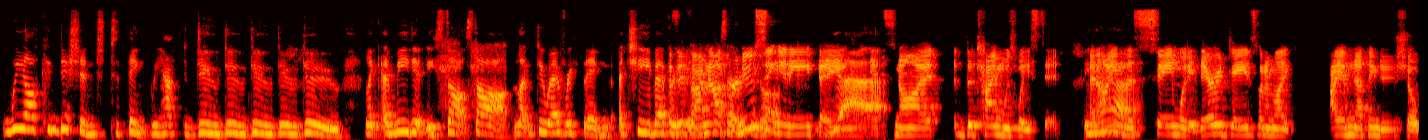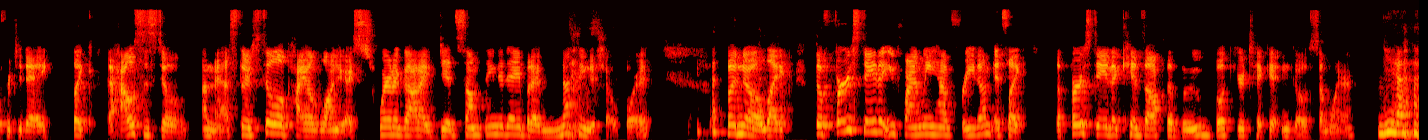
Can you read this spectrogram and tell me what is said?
we are conditioned to think we have to do, do, do, do, do, like immediately start, start, like do everything, achieve everything. If I'm not producing anything, yeah. it's not the time was wasted. And yeah. I'm the same way. There are days when I'm like, I have nothing to show for today like the house is still a mess. There's still a pile of laundry. I swear to God, I did something today, but I have nothing to show for it. but no, like the first day that you finally have freedom, it's like the first day the kid's off the boob, book your ticket and go somewhere. Yeah.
